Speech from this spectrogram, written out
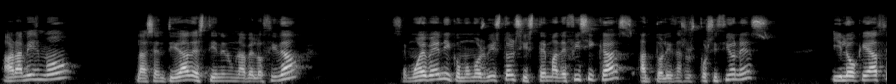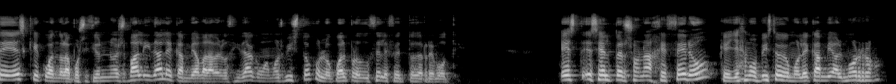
Ahora mismo las entidades tienen una velocidad, se mueven y como hemos visto el sistema de físicas actualiza sus posiciones y lo que hace es que cuando la posición no es válida le cambiaba la velocidad como hemos visto, con lo cual produce el efecto de rebote. Este es el personaje cero, que ya hemos visto que como le he cambiado el morro,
